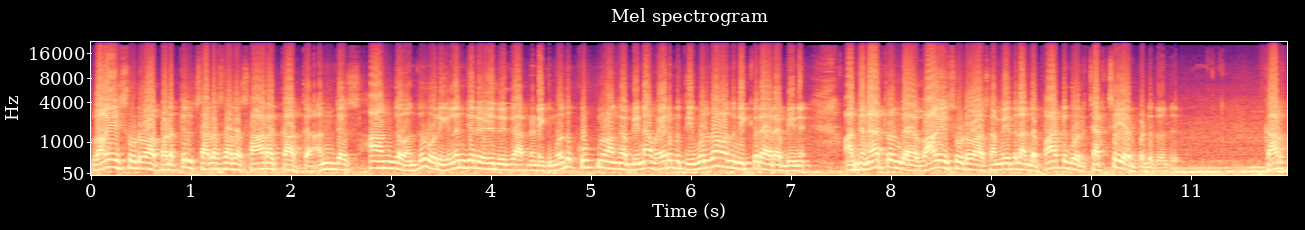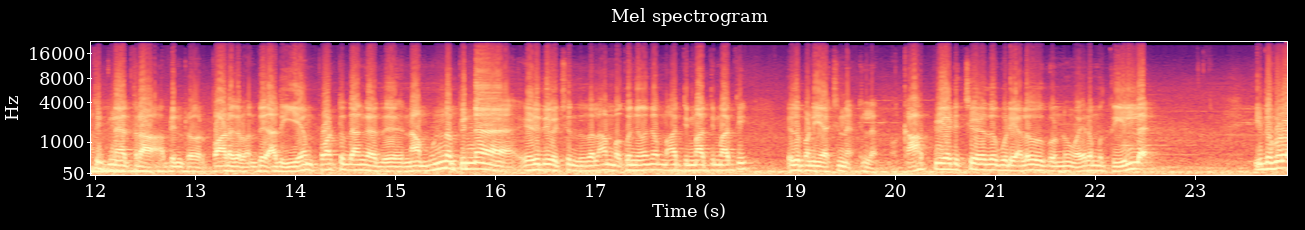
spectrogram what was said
வகை சுடுவா படத்தில் சரசர சார காத்து அந்த சாங்கை வந்து ஒரு இளைஞர் எழுதியிருக்காரு நினைக்கும் போது கூப்பிடுவாங்க அப்படின்னா வைரமுத்து இவர் தான் வந்து நிற்கிறாரு அப்படின்னு. அந்த நேரத்தில் அந்த வாகை சுடுவா சமயத்தில் அந்த பாட்டுக்கு ஒரு சர்ச்சை ஏற்பட்டது வந்து. கார்த்திக் நேத்ரா அப்படின்ற ஒரு பாடகர் வந்து அது ஏன் பாட்டு தாங்க அது? நான் முன்ன பின்ன எழுதி வச்சிருந்ததெல்லாம் கொஞ்சம் கொஞ்சம் மாற்றி மாற்றி மாற்றி இது பண்ணியாச்சுன்னு இல்லை. காப்பி அடித்து எழுதக்கூடிய அளவுக்கு ஒன்றும் வைரமுத்து இல்லை. இது கூட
